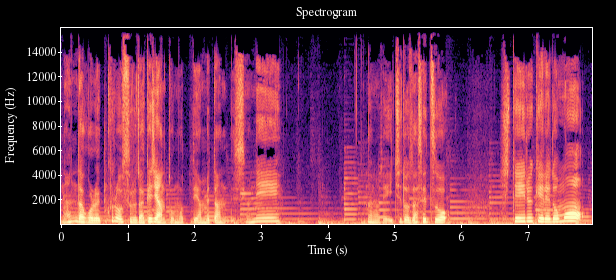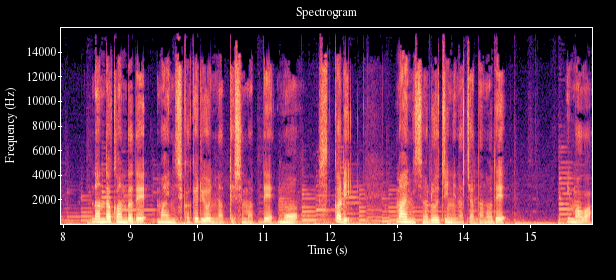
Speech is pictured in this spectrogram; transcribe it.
なんだこれ苦労するだけじゃんと思ってやめたんですよね。なので一度挫折をしているけれどもなんだかんだで毎日書けるようになってしまってもうすっかり毎日のルーチンになっちゃったので今は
